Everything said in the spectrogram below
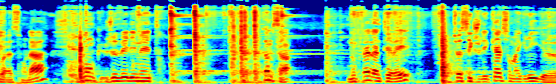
voilà, sont là. Donc, je vais les mettre comme ça. Donc là, l'intérêt, tu vois, c'est que je les cale sur ma grille euh,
